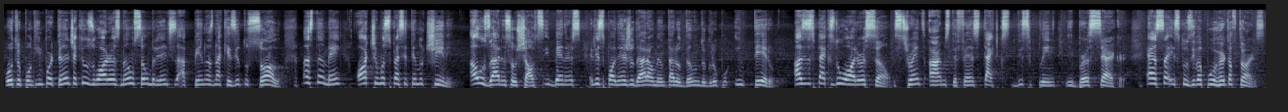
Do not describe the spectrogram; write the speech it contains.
Outro ponto importante é que os Warriors não são brilhantes apenas na quesito solo, mas também ótimos para se ter no time. Ao usarem seus shouts e banners, eles podem ajudar a aumentar o dano do grupo inteiro. As specs do Warrior são Strength, Arms, Defense, Tactics, Discipline e Berserker. Essa é exclusiva por Heart of Thorns.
